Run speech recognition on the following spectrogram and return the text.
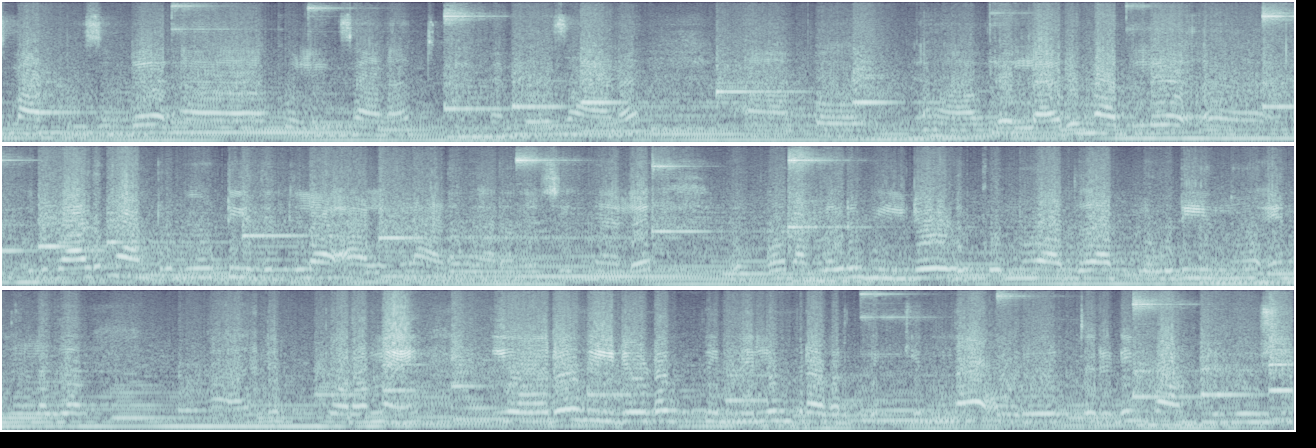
സ്മാർട്ട് ന്യൂസിന്റെ കൊളീഗ്സ് ആണ് മെമ്പേഴ്സ് ആണ് അപ്പോൾ അവരെല്ലാവരും അതിൽ ഒരുപാട് കോൺട്രിബ്യൂട്ട് ചെയ്തിട്ടുള്ള ആളുകളാണ്. കാരണം എന്ന് വെച്ച് കഴിഞ്ഞാൽ ഇപ്പോൾ നമ്മളൊരു വീഡിയോ എടുക്കുന്നു അത് അപ്ലോഡ് ചെയ്യുന്നു എന്നുള്ളത് അതിന് പുറമെ ഈ ഓരോ വീഡിയോയുടെ പിന്നിലും പ്രവർത്തിക്കുന്ന ഓരോരുത്തരുടെയും കോൺട്രിബ്യൂഷൻ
